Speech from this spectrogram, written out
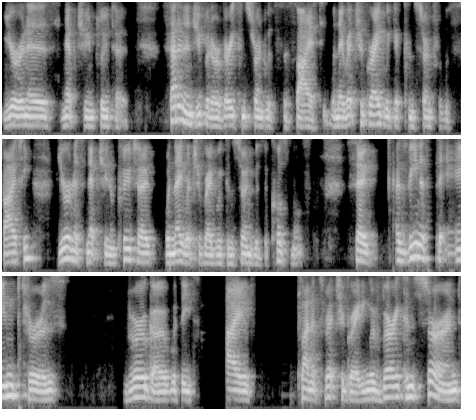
Uranus, Neptune, Pluto. Saturn and Jupiter are very concerned with society. When they retrograde, we get concerned for the society. Uranus, Neptune, and Pluto, when they retrograde, we're concerned with the cosmos. So as Venus enters Virgo with these five planets retrograding, we're very concerned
